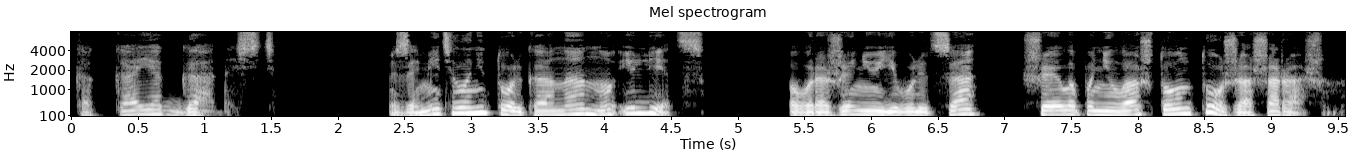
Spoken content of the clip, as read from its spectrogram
Какая гадость! Заметила не только она, но и Лец. По выражению его лица Шейла поняла, что он тоже ошарашен.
